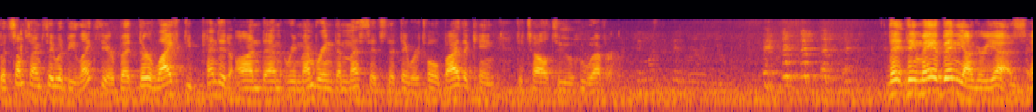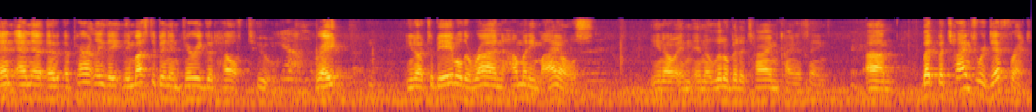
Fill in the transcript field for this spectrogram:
but sometimes they would be lengthier. But their life depended on them remembering the message that they were told by the king to tell to whoever. They, they may have been younger, yes, and and uh, apparently they, they must have been in very good health too. Yeah. Right. You know, to be able to run how many miles you know, in, in a little bit of time kind of thing. Um, but, but times were different.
